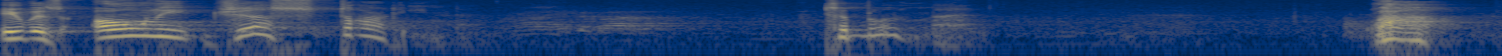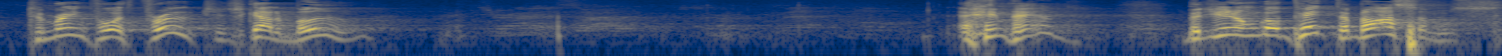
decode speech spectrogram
it was only just starting to bloom. Wow. To bring forth fruit, it's got to bloom. Amen. But you don't go pick the blossoms.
